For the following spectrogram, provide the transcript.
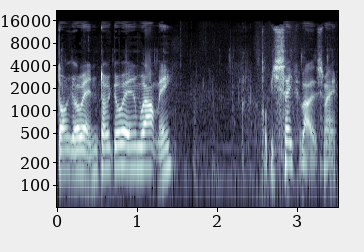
don't go in. Don't go in without me. Got to be safe about this, mate.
